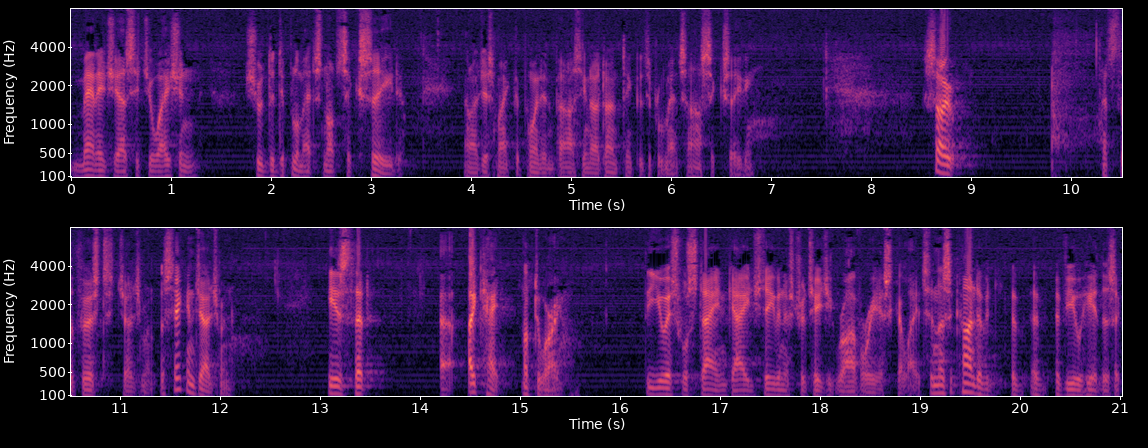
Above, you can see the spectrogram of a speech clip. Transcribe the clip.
manage our situation should the diplomats not succeed. And I just make the point in passing, I don't think the diplomats are succeeding. So, that's the first judgment. The second judgment is that, uh, okay, not to worry. the US will stay engaged even if strategic rivalry escalates. And there's a kind of a, a, a view here, there's a,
